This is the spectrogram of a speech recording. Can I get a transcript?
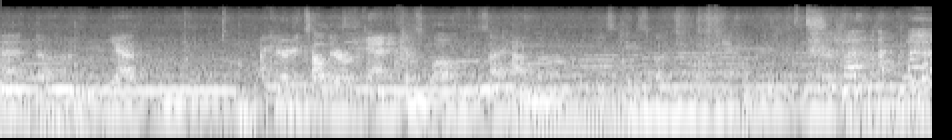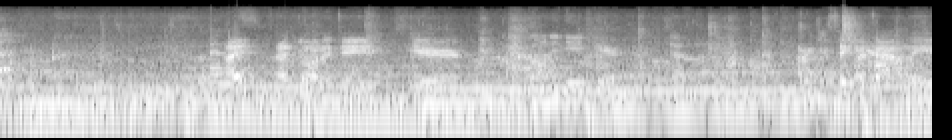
And uh, yeah, I can already tell they're organic as well because I have uh, these taste buds for organic. I'd, I'd go on a date here, I'm going on a date here, definitely. Or just take my family,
